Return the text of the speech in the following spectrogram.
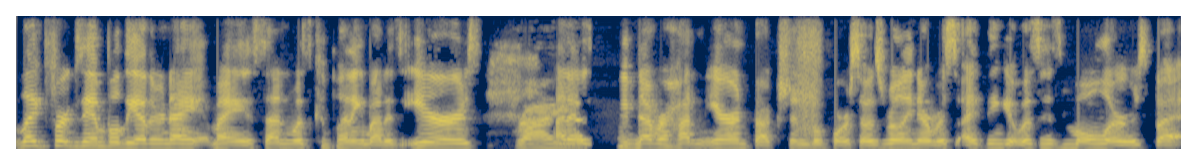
like for example the other night my son was complaining about his ears right, and I was, we've never had an ear infection before so i was really nervous i think it was his molars but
